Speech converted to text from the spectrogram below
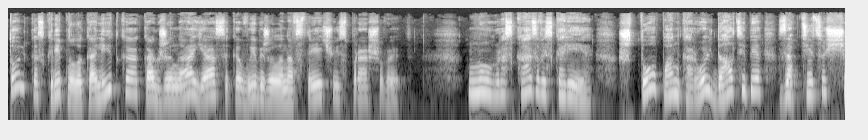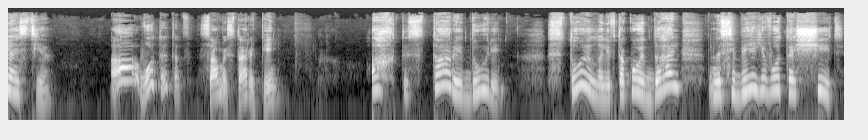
Только скрипнула калитка, как жена Ясыка выбежала навстречу и спрашивает. «Ну, рассказывай скорее, что пан король дал тебе за птицу счастья?» «А вот этот самый старый пень». «Ах ты, старый дурень! Стоило ли в такую даль на себе его тащить?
